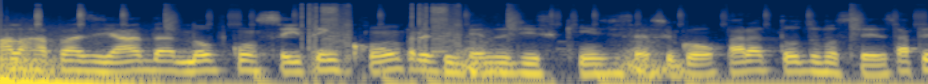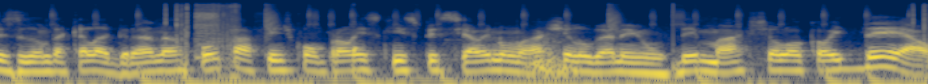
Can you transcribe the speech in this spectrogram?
Fala rapaziada, novo conceito em compras e vendas de skins de CSGO para todos vocês. Tá precisando daquela grana ou tá afim de comprar uma skin especial e não acha em lugar nenhum? The Market é o local ideal.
